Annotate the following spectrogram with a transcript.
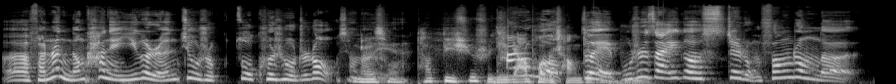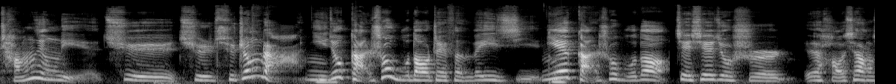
呃，反正你能看见一个人就是做困兽之斗，相当于，没错，他必须是一个压迫的场景，对，不是在一个这种方正的场景里去去去挣扎，你就感受不到这份危机，你也感受不到这些就是呃，好像。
